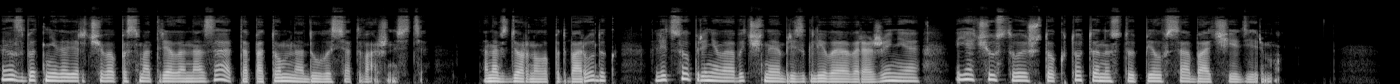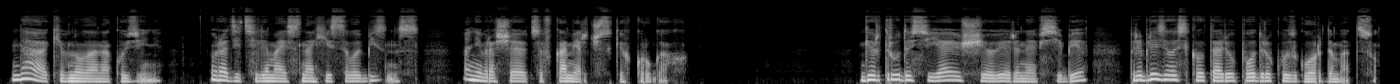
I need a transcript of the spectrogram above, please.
Элсбет недоверчиво посмотрела назад, а потом надулась от важности. Она вздернула подбородок, лицо приняло обычное брезгливое выражение «Я чувствую, что кто-то наступил в собачье дерьмо». «Да», — кивнула она кузине, — «у родителей моей снохи свой бизнес, они вращаются в коммерческих кругах». Гертруда, сияющая, уверенная в себе, приблизилась к алтарю под руку с гордым отцом.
